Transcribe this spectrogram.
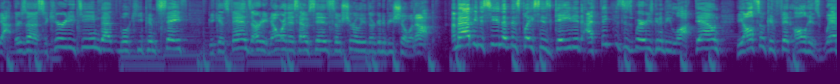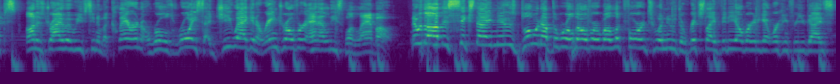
Yeah, there's a security team that will keep him safe because fans already know where this house is, so surely they're gonna be showing up. I'm happy to see that this place is gated. I think this is where he's gonna be locked down. He also can fit all his whips. On his driveway, we've seen a McLaren, a Rolls Royce, a G-Wagon, a Range Rover, and at least one Lambo. Now with all this 6 9 news blowing up the world over, we'll look forward to a new The Rich Life video we're gonna get working for you guys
